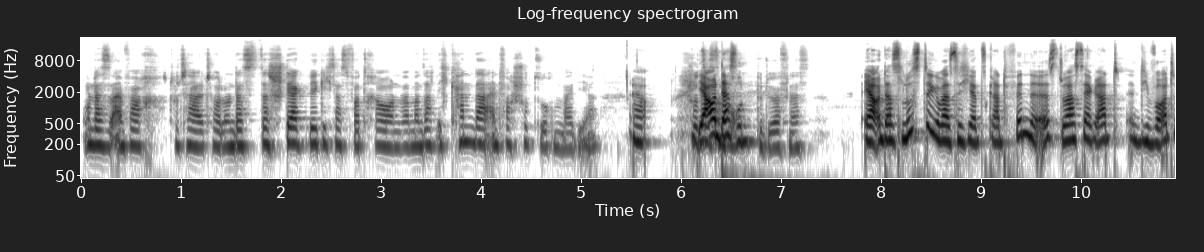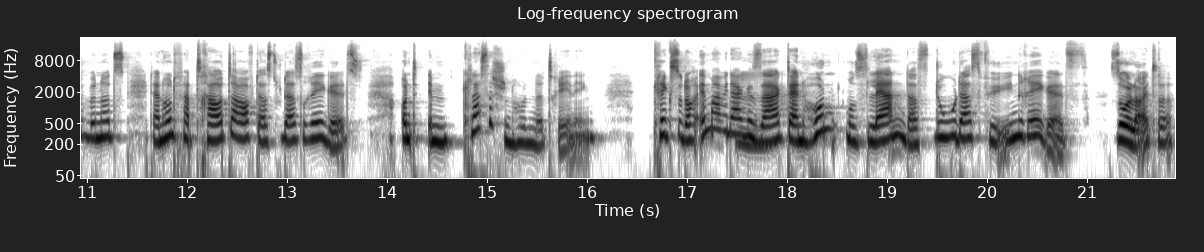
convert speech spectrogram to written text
Und das ist einfach total toll. Und das, das stärkt wirklich das Vertrauen, wenn man sagt, ich kann da einfach Schutz suchen bei dir. Ja. Schutz ja, und ein das Grundbedürfnis. Ja, und das Lustige, was ich jetzt gerade finde, ist, du hast ja gerade die Worte benutzt, dein Hund vertraut darauf, dass du das regelst. Und im klassischen Hundetraining kriegst du doch immer wieder mhm. gesagt, dein Hund muss lernen, dass du das für ihn regelst. So, Leute.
